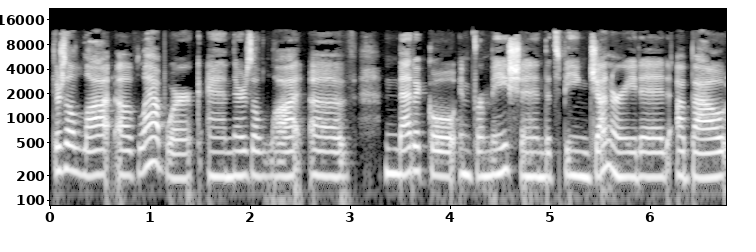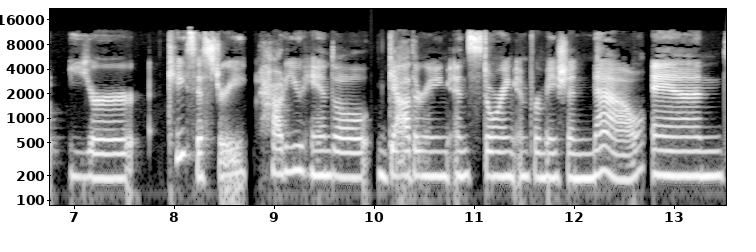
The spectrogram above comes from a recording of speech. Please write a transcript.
There's a lot of lab work and there's a lot of medical information that's being generated about your case history. How do you handle gathering and storing information now? And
